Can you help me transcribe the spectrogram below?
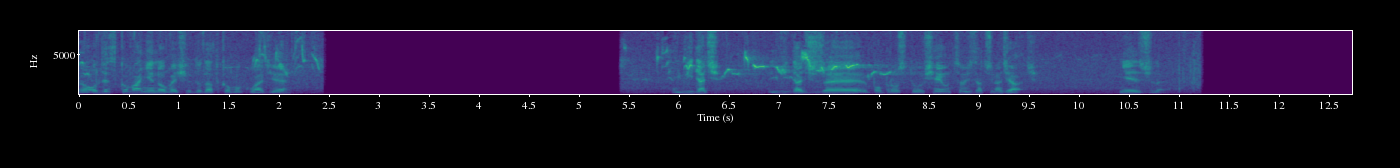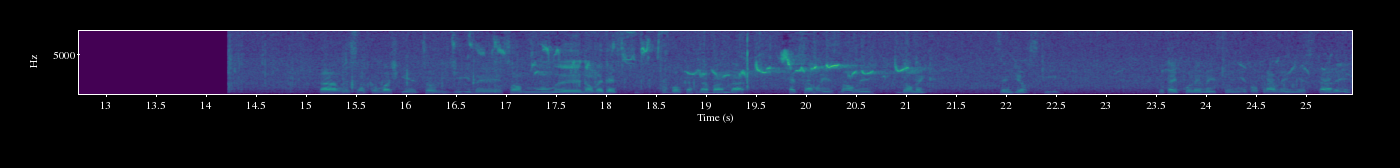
No, Odeskowanie nowe się dodatkowo kładzie. I widać, i widać, że po prostu się coś zaczyna działać. Nie jest źle. Tam wysoko właśnie co widzimy są y, nowe deski po bokach na bandach. Tak samo jest nowy domek sędziowski. Tutaj po lewej stronie, po prawej jest stary.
